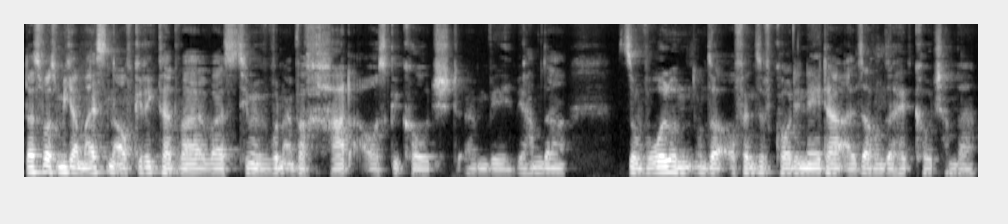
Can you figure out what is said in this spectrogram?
das, was mich am meisten aufgeregt hat, war, war das Thema, wir wurden einfach hart ausgecoacht. Ähm, wir, wir haben da sowohl unser Offensive Coordinator als auch unser Head Coach haben da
